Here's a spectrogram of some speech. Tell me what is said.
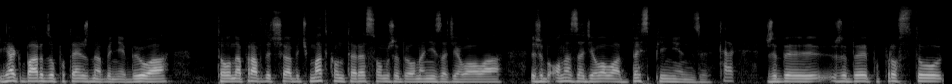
jak bardzo potężna by nie była, to naprawdę trzeba być matką Teresą, żeby ona nie zadziałała, żeby ona zadziałała bez pieniędzy Tak. żeby, żeby po prostu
